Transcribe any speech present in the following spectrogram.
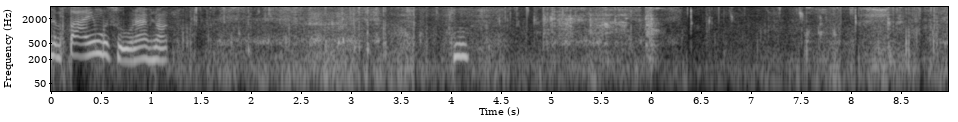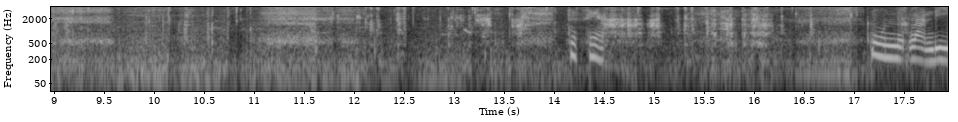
น้ำปลายังบ่สูนะพี่น้อง จะแสบนูนเหลือกหลานดี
